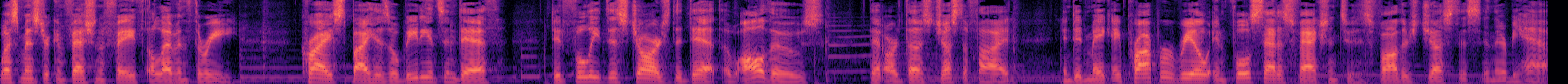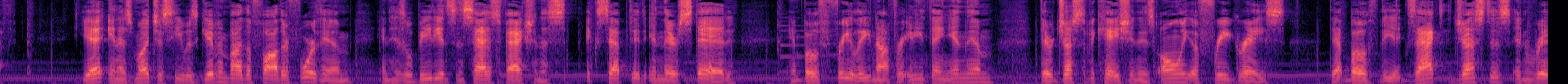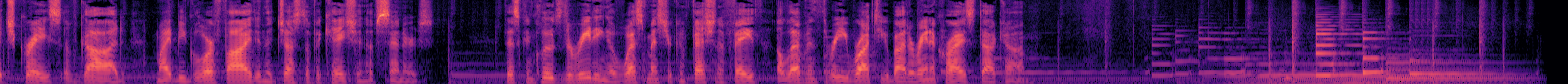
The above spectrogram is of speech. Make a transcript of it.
Westminster Confession of Faith 11:3 Christ by his obedience in death did fully discharge the debt of all those that are thus justified and did make a proper real and full satisfaction to his father's justice in their behalf. Yet inasmuch as he was given by the father for them and his obedience and satisfaction accepted in their stead and both freely not for anything in them their justification is only of free grace that both the exact justice and rich grace of God might be glorified in the justification of sinners. This concludes the reading of Westminster Confession of Faith 11.3 brought to you by thereignofchrist.com.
